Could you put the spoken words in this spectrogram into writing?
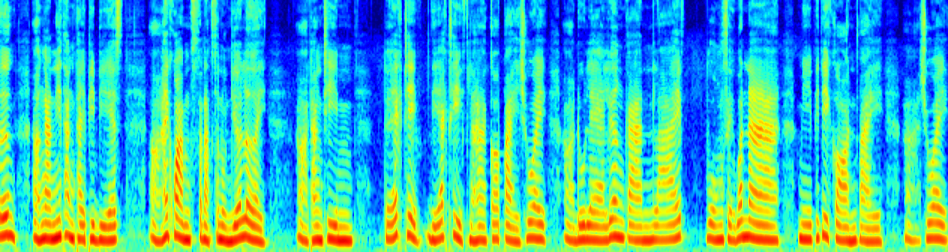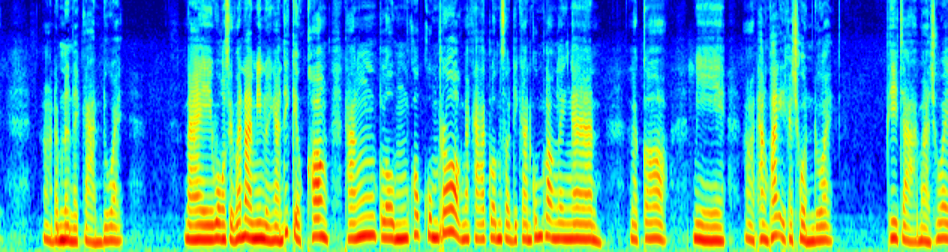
ซึ่งงานนี้ทางไทย PBS ให้ความสนับสนุนเยอะเลย ทางทีม The Active The Active นะคะก็ไปช่วยดูแลเรื่องการไลฟ์วงเสวนา มีพิธีกรไปช่วยดำเนินรายการด้วย ในวงเสวนา มีหน่วยงานที่เกี่ยวข้อง ทั้งกรมควบคุมโรคนะคะกรมสวัสดิการคุ้มครองแรงงาน แล้วก็มีทางภาคเอกชนด้วย ที่จะมาช่วย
